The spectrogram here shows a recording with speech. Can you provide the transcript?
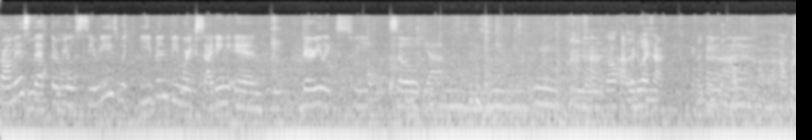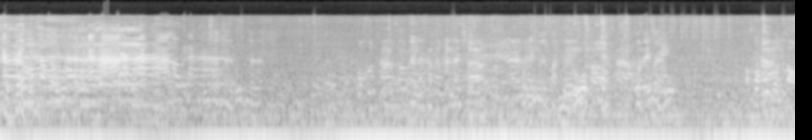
promise that the real series would even be more exciting and very like sweet. So yeah. ค่ะก็ฝากไปด้วยค่ะ ขอบคุณค่ะ ขอบคุณนะ นั้นนะครับกดได้หน่อยฝันหนูลูกกดได้หน่อยลูกขอบคุณคนสอง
